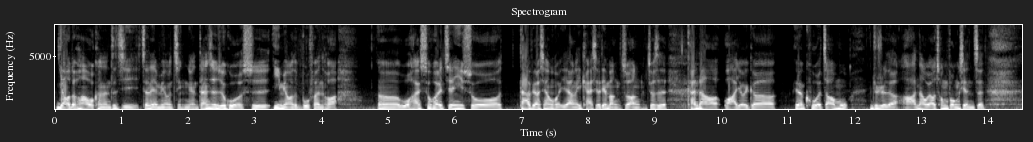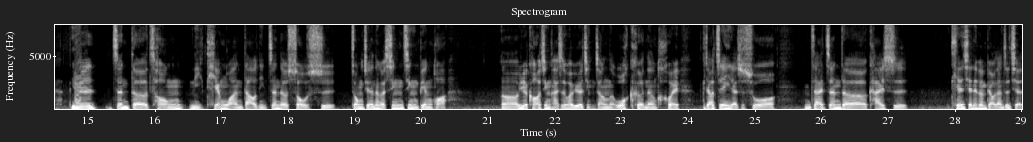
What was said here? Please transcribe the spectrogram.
药的话，我可能自己真的也没有经验。但是如果是疫苗的部分的话，呃，我还是会建议说，大家不要像我一样，一开始有点莽撞，就是看到哇有一个有点酷的招募，你就觉得啊，那我要冲锋陷阵。因为真的从你填完到你真的受试中间那个心境变化，呃，越靠近还是会越紧张的。我可能会比较建议的是说，你在真的开始填写那份表单之前，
